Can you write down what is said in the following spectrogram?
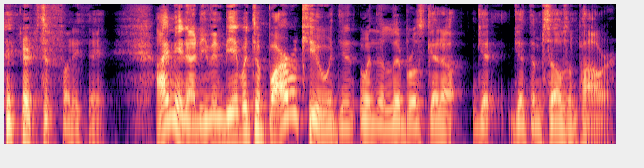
Here's a funny thing. I may not even be able to barbecue when the, when the liberals get up, get get themselves in power.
